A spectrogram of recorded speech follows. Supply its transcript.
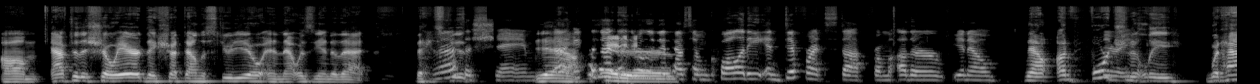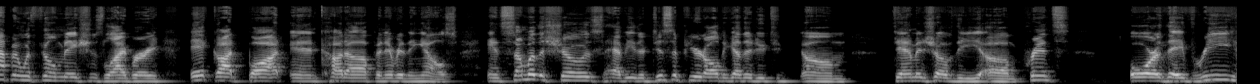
Um, after the show aired, they shut down the studio, and that was the end of that. The That's a shame. Uh, Yeah, because I it think really did have some quality and different stuff from other, you know. Now, unfortunately, what happened with Filmation's library, it got bought and cut up and everything else. And some of the shows have either disappeared altogether due to um, damage of the um, prints, or they've re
